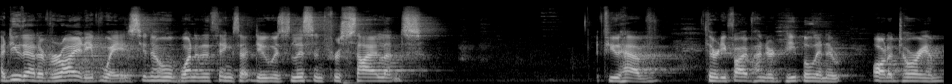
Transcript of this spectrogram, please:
I do that a variety of ways. You know, one of the things I do is listen for silence. If you have 3,500 people in an auditorium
